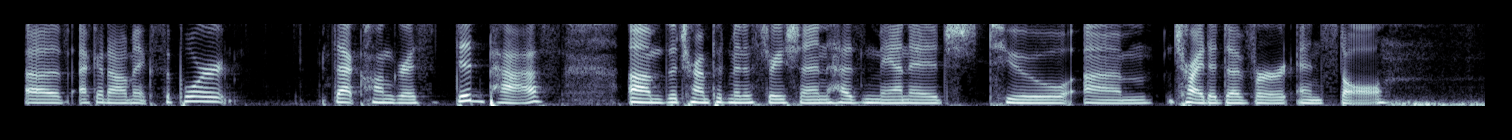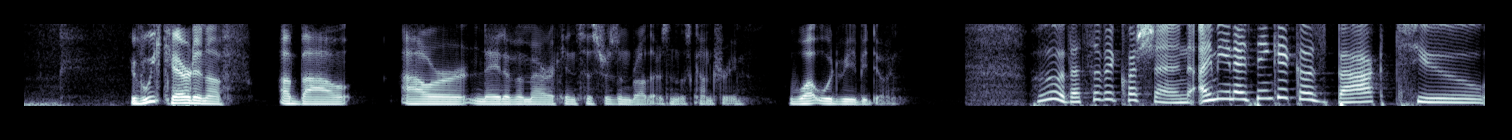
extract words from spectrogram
of economic support that Congress did pass, um, the Trump administration has managed to um, try to divert and stall. If we cared enough about our Native American sisters and brothers in this country, what would we be doing? Ooh, that's a big question. I mean, I think it goes back to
